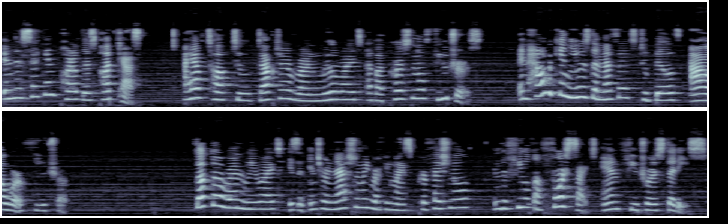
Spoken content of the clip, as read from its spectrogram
In the second part of this podcast, I have talked to Dr. Verne Wheelwright about personal futures and how we can use the methods to build our future. Dr. Verne Wheelwright is an internationally recognized professional in the field of foresight and future studies.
